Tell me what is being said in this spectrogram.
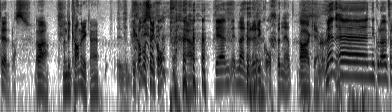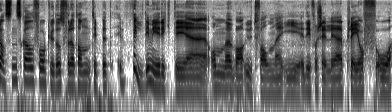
tredjeplass. Å ja. Men de kan rykke ned. De kan også rykke opp. Det er nærmere å rykke opp enn ned. Ah, okay. Men eh, Nicolai Fransen skal få kudos for at han tippet veldig mye riktig eh, om hva utfallene i de forskjellige playoff og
